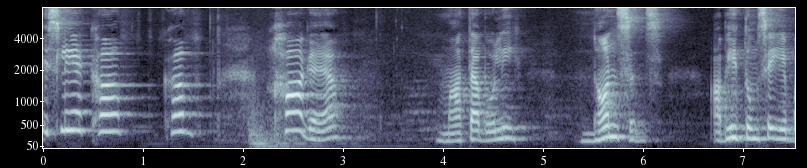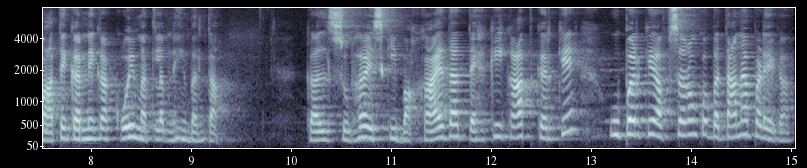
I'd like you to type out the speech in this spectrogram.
इसलिए खा खा खा गया। माता बोली नॉनसेंस अभी तुमसे ये बातें करने का कोई मतलब नहीं बनता। कल सुबह इसकी बाकायदा तहकीकात करके ऊपर के अफसरों को बताना पड़ेगा।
